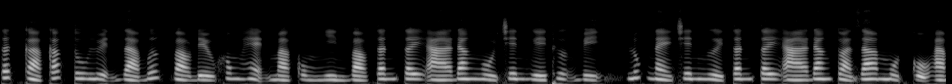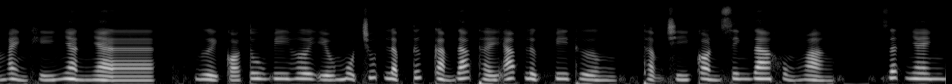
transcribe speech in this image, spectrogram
Tất cả các tu luyện giả bước vào đều không hẹn mà cùng nhìn vào Tân Tây Á đang ngồi trên ghế thượng vị. Lúc này trên người Tân Tây Á đang tỏa ra một cổ ám ảnh khí nhàn nhà. Người có tu vi hơi yếu một chút lập tức cảm giác thấy áp lực phi thường, thậm chí còn sinh ra khủng hoảng. Rất nhanh,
